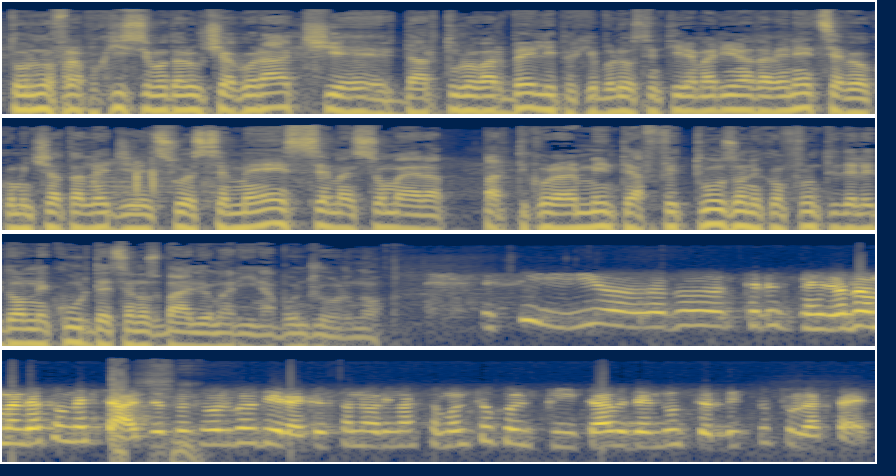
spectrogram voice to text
Torno fra pochissimo da Lucia Goracci e da Arturo Barbelli perché volevo sentire Marina da Venezia, avevo cominciato a leggere il suo sms, ma insomma era particolarmente affettuoso nei confronti delle donne kurde, se non sbaglio Marina, buongiorno. Eh sì, io avevo, tele- avevo mandato un messaggio sì. perché volevo dire che sono rimasta molto colpita vedendo un servizio sulla FET,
